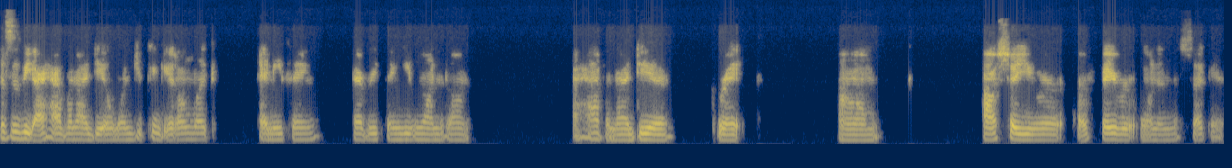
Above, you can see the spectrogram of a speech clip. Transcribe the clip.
This is the I have an idea one you can get on like anything, everything you wanted on. I have an idea. Great. Um, I'll show you our, our favorite one in a second.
